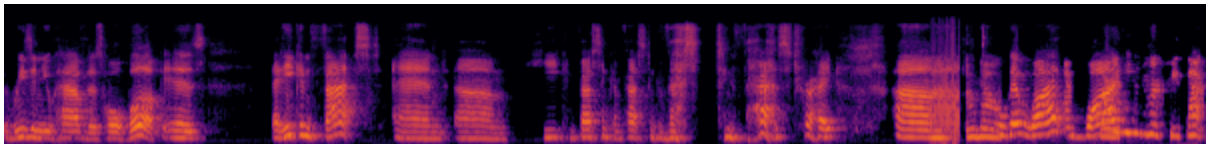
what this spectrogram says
the reason you have this whole book is that he confessed and um, he confessed and confessed and confessed and confessed, right? Um, oh no. Okay, why? Why do you repeat that?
